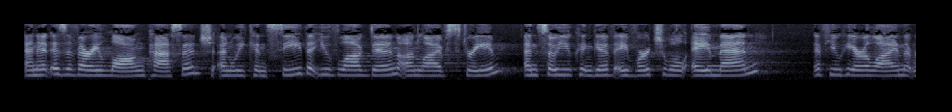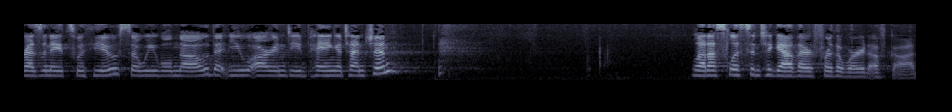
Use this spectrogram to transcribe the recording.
And it is a very long passage, and we can see that you've logged in on live stream. And so you can give a virtual amen if you hear a line that resonates with you, so we will know that you are indeed paying attention. Let us listen together for the word of God.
